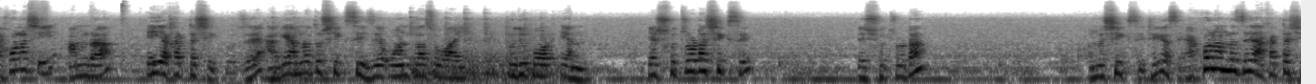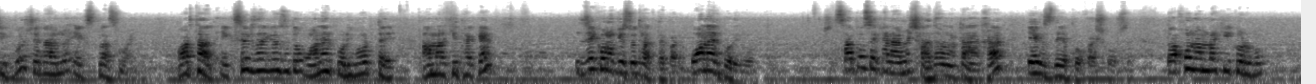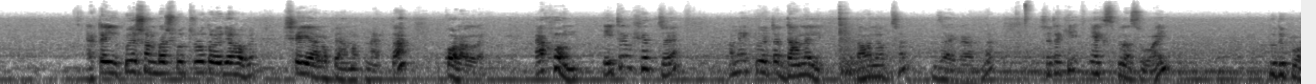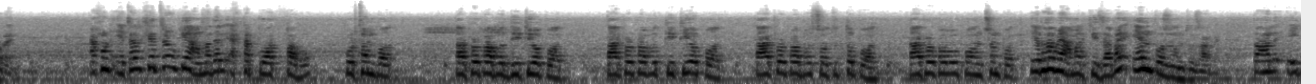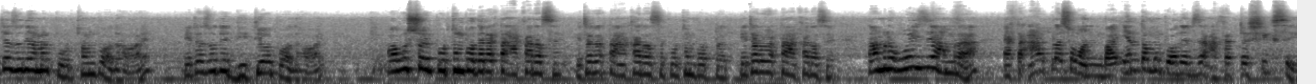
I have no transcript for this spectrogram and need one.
এখন আসি আমরা এই আকারটা শিখব যে আগে আমরা তো শিখছি যে one plus y to the power n এর সূত্রটা শিখছি। এর সূত্রটা আমরা শিখছি, ঠিক আছে? এখন আমরা যে আকারটা শিখব সেটা হলো এক্স প্লাস ওয়াই অর্থাৎ এক্সের জায়গায় যদি ওয়ানের পরিবর্তে আমার কি থাকে? যে কোনো কিছু থাকতে পারে ওয়ানের পরিবর্তে। সাপোজ এখানে আমি সাধারণ একটা আকার এক্স দিয়ে প্রকাশ করছি। তখন আমরা কি করব? একটা ইকুয়েশন বা সূত্র তৈরি হবে, সেই আলোকে আমাকে ম্যাথটা করার লাগবে। এখন এইটার ক্ষেত্রে আমি একটু এটা ডানে লিখি, তাহলে হচ্ছে জায়গা আসবে। সেটা কি x plus y to the power এখন এটার ক্ষেত্রেও কি আমাদের একটা পদ পাবো? প্রথম পদ, তারপর পাবো দ্বিতীয় পদ, তারপর পাবো তৃতীয় পদ, তারপর পাবো চতুর্থ পদ, তারপর পাবো পঞ্চম পদ। এভাবে আমার কি যাবে? এন পর্যন্ত যাবে। তাহলে এইটা যদি আমার প্রথম পদ হয়, এটা যদি দ্বিতীয় পদ হয় অবশ্যই প্রথম পদের একটা আকার আছে, এটার একটা আকার আছে প্রথম পদটার, এটারও একটা আকার আছে। তার মানে ওই যে আমরা একটা আর প্লাস ওয়ান বা এনতম পদের যে আকারটা শিখছি,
